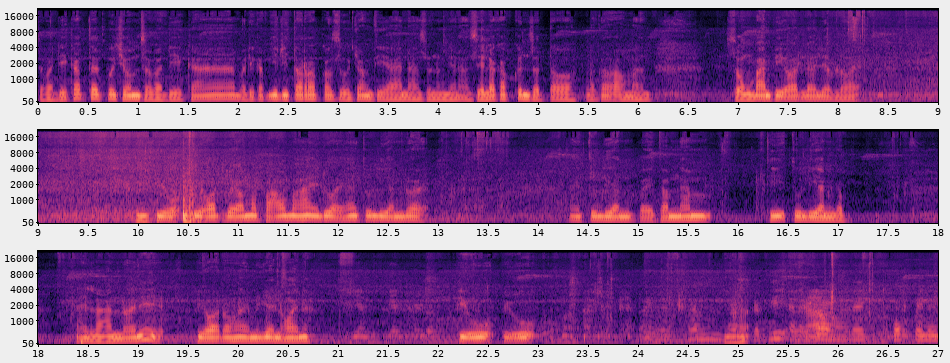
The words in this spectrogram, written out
สวัสดีครับท่านผู้ชมสวัสดีครับสวัสดีครับยินดีต้อนรับเข้าสู่ช่องทีอานาสุนังยานาเสร็จแล้วครับขึ้นสตอแล้วก็เอามาส่งบ้านพี่ออสแล้วเรียบร้อยนี่พี่ออพี่ออสไปเอามะพร้าวมาให้ด้วย ให้ทุเรียนด้วย ให้ทุเรียนไปทำน้ำที่ทุเรียนกับ ให้หลานด้วยนี่พี่ออสเอาให้ไม่ใช่น้อยนะพี่อุพี่อุทำทำกะทิอะไรก็ได้ครบไปเลย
